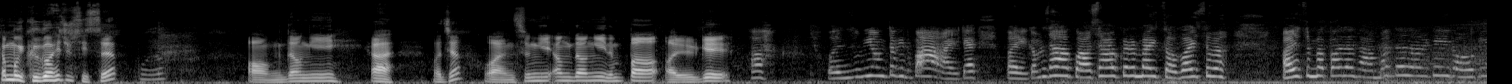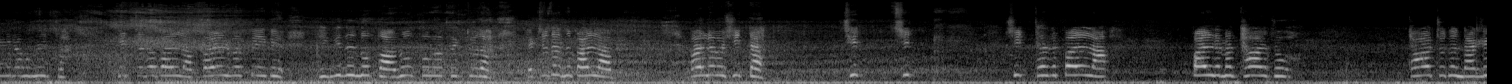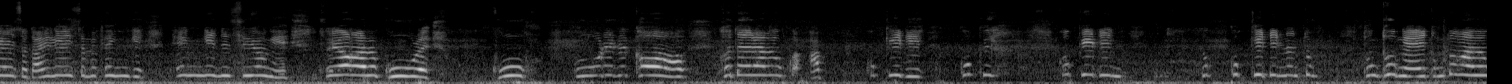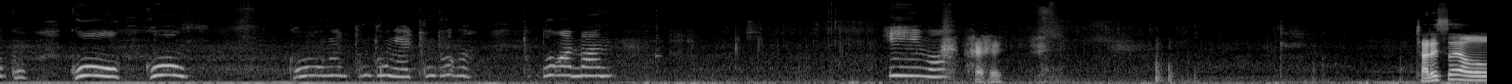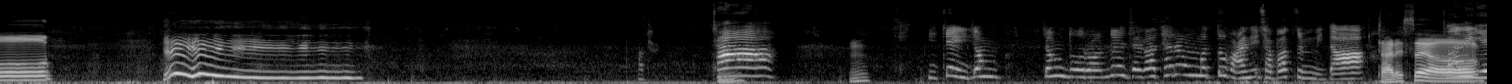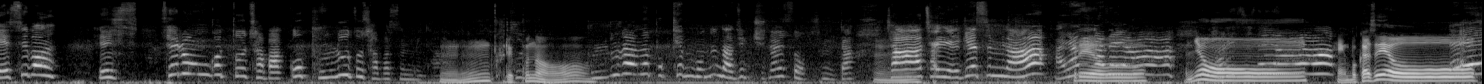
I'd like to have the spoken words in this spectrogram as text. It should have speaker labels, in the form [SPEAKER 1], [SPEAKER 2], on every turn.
[SPEAKER 1] 현목이 그거 해줄 수 있어요?
[SPEAKER 2] 뭐요?
[SPEAKER 1] 엉덩이 아 뭐죠? 원숭이 엉덩이는 뻘게
[SPEAKER 2] 아, 원숭이 엉덩이는 빨개 빨간 사과 사과를 맛있어 맛있으면 맛있으면 바나나 바나나 기 여기 이러면 기주가 빨라 빨라 세게. 비비는 높아 높으면 백주다. 백주다는 빨라. 빨르면 시다. 시시 시타는 빨라. 빨르면 타줘 타주는 날개 있어 날개 있으면 펭귄 펭귄은 수영해. 수영하면 고래 고 고래를 커. 코- 앞 코끼리 코끼 코끼리 코- 코끼리는 통 통통해. 통통하면 고 고 고 공은 통통해. 통통 통통하면 힘어
[SPEAKER 1] 잘했어요 예이
[SPEAKER 2] 자
[SPEAKER 1] 응?
[SPEAKER 2] 이제 이 정, 이 정도로는 제가 새로운 것도 많이 잡았습니다.
[SPEAKER 1] 잘했어요
[SPEAKER 2] 저는 예스번 예스, 새로운 것도 잡았고 블루도 잡았습니다.
[SPEAKER 1] 음 그랬구나
[SPEAKER 2] 블루라는 포켓몬은 아직 지날 수 없습니다.
[SPEAKER 1] 음.
[SPEAKER 2] 자, 잘 얘기했습니다. 안녕히
[SPEAKER 1] 그래요
[SPEAKER 2] 가세요.
[SPEAKER 1] 안녕. 행복하세요
[SPEAKER 2] 네.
